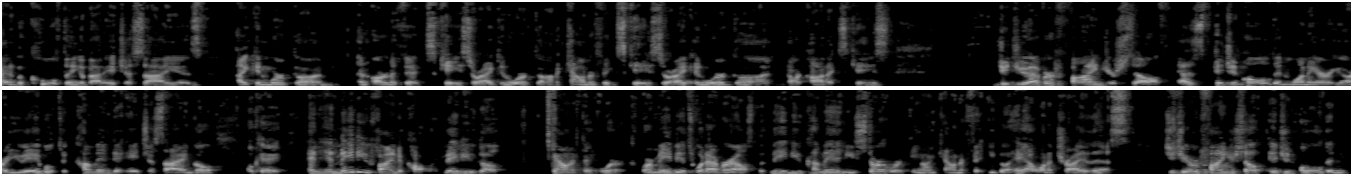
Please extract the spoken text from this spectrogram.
kind of a cool thing about HSI is I can work on an artifacts case, or I can work on a counterfeits case, or I can work on narcotics case. Did you ever find yourself as pigeonholed in one area? Are you able to come into HSI and go, okay, and, and maybe you find a calling, maybe you go counterfeit work, or maybe it's whatever else, but maybe you come in, you start working on counterfeit, you go, hey, I want to try this. Did you ever find yourself pigeonholed, and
